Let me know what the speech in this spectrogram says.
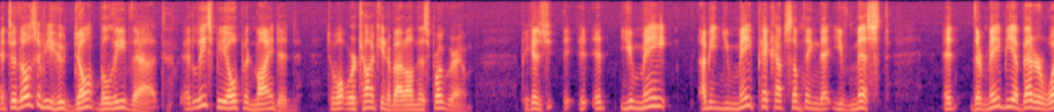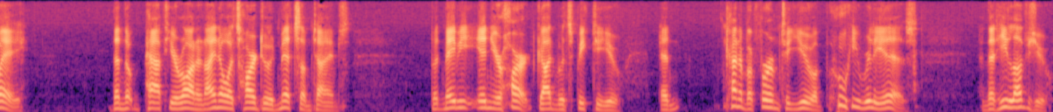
And to those of you who don't believe that, at least be open-minded to what we're talking about on this program, because it, it, you may I mean, you may pick up something that you've missed. It, there may be a better way than the path you're on. And I know it's hard to admit sometimes, but maybe in your heart, God would speak to you and kind of affirm to you of who he really is and that he loves you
